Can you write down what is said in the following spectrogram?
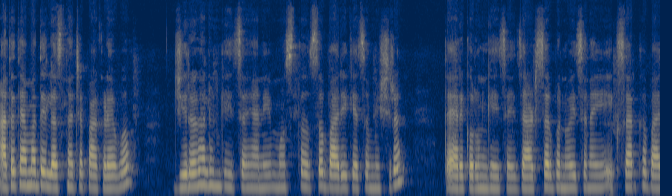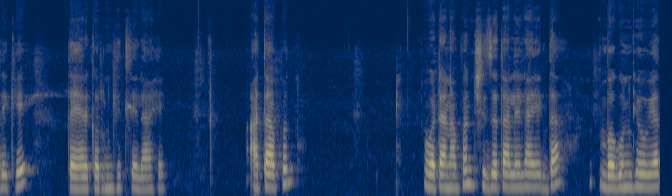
आता त्यामध्ये लसणाच्या पाकळ्या व जिरं घालून घ्यायचं आहे आणि मस्त असं बारीक याचं मिश्रण तयार करून घ्यायचं आहे. जाडसर बनवायचं नाही एकसारखं बारीक हे तयार करून घेतलेलं आहे. आता आपण वटाणा पण शिजत आलेला आहे. एकदा बघून घेऊयात.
